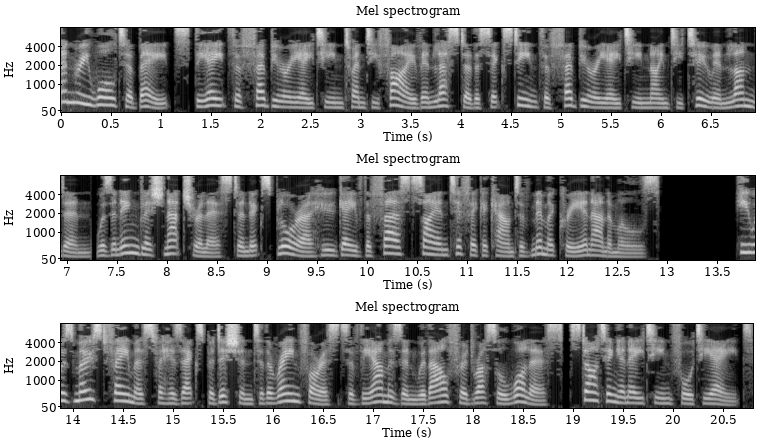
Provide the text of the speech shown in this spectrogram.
Henry Walter Bates, the 8th of February 1825 in Leicester, the 16th of February 1892 in London, was an English naturalist and explorer who gave the first scientific account of mimicry in animals. He was most famous for his expedition to the rainforests of the Amazon with Alfred Russel Wallace, starting in 1848.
